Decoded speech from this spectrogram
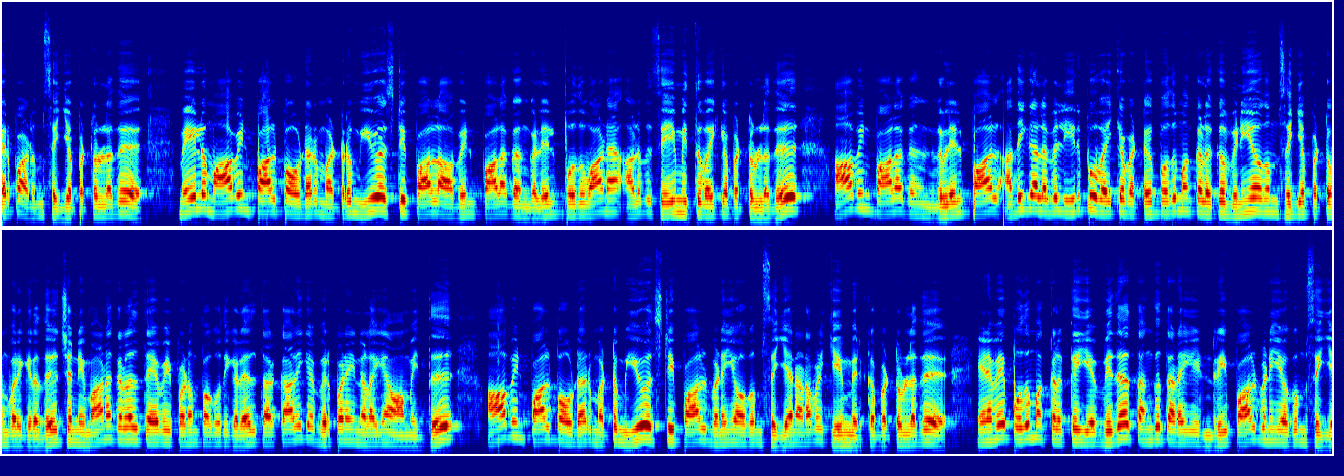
ஏற்பாடும் செய்யப்பட்டுள்ளது. மேலும் ஆவின் பால் பவுடர் மற்றும் யூஎஸ்டி பால் ஆவின் பாலகங்களில் பொதுவான அளவு சேமித்து வைக்கப்பட்டுள்ளது. ஆவின் பாலகங்களில் பால் அதிக அளவில் இருப்பு வைக்கப்பட்டு பொதுமக்களுக்கு விநியோகம் செய்யப்பட்டும் வருகிறது. சென்னை மாநகரில் தேவைப்படும் பகுதிகளில் தற்காலிக விற்பனை நிலையம் அமைத்து ஆவின் பால் பவுடர் மற்றும் யூஎஸ்டி பால் விநியோகம் செய்ய நடவடிக்கையும் மேற்கப்பட்டுள்ளது எனவே பொதுமக்களுக்கு எவ்வித தங்கு தடையின்றி பால் விநியோகம் செய்ய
